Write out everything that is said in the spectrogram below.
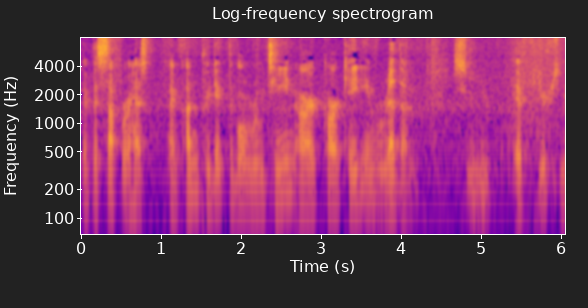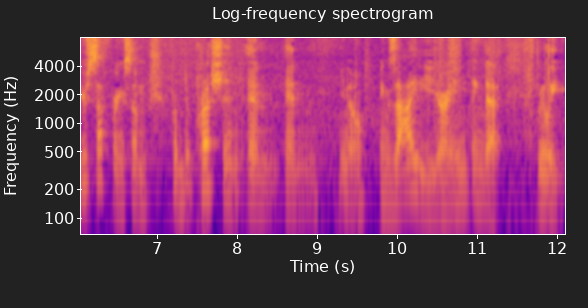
if the sufferer has an unpredictable routine or circadian rhythm. So if you're you're suffering some from depression and and you know anxiety or anything that really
